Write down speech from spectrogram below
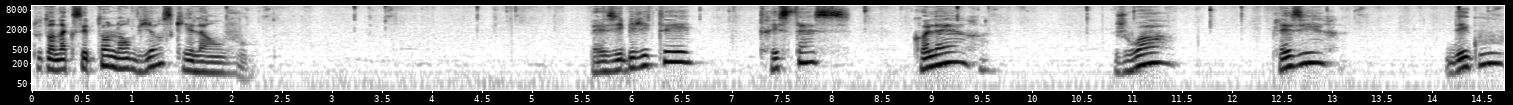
tout en acceptant l'ambiance qui est là en vous. Paisibilité, tristesse, colère, joie, plaisir, dégoût.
